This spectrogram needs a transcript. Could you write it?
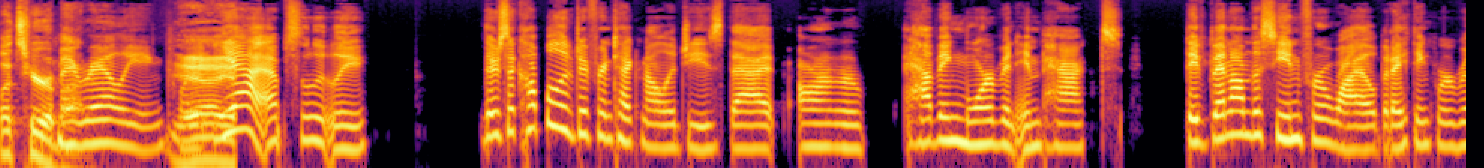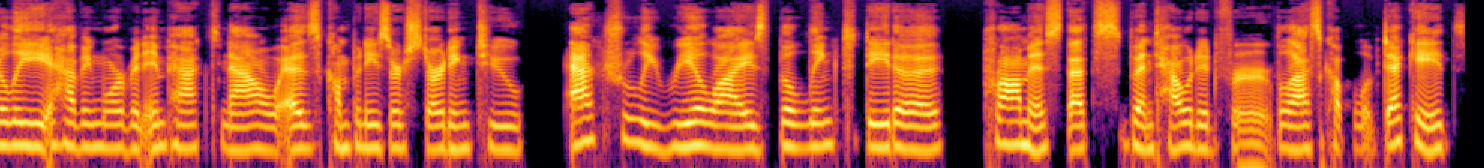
let's hear about My it. rallying point. Yeah, Yeah, yeah. absolutely. There's a couple of different technologies that are having more of an impact. They've been on the scene for a while, but I think we're really having more of an impact now as companies are starting to actually realize the linked data promise that's been touted for the last couple of decades.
